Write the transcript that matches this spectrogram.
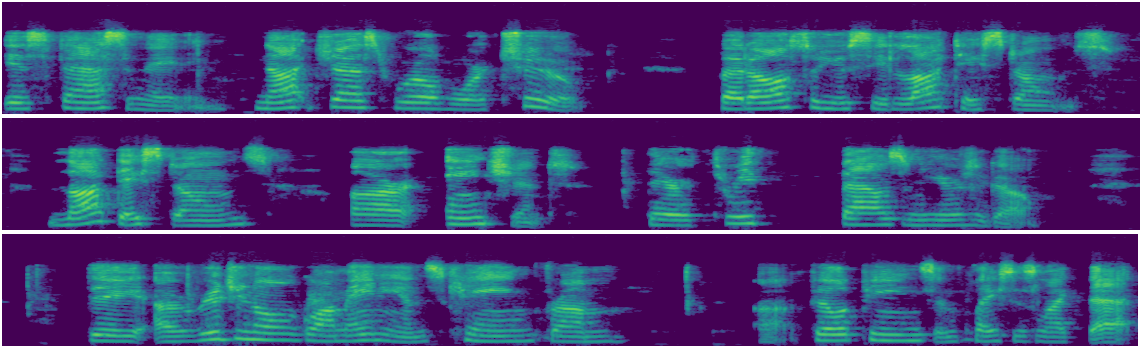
is fascinating, not just World War II, but also you see latte stones. Latte stones are ancient, they're 3,000 years ago. The original Guamanians came from uh, Philippines and places like that,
